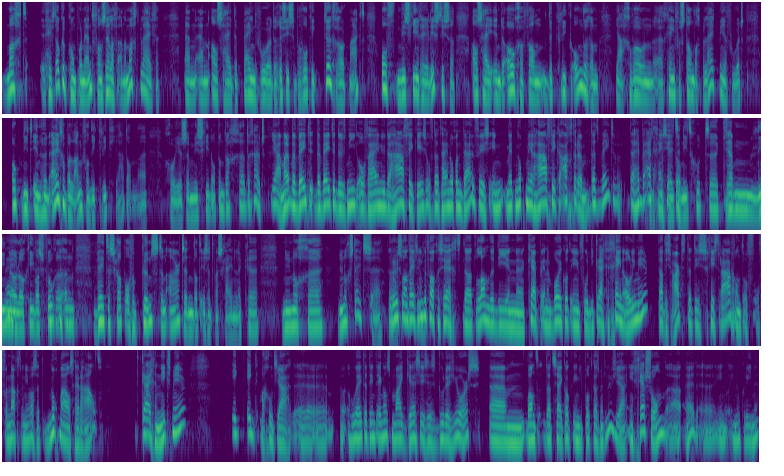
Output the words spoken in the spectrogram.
macht heeft ook een component van zelf aan de macht blijven. En, en als hij de pijn voor de Russische bevolking te groot maakt, of misschien realistischer, als hij in de ogen van de kliek onder hem ja, gewoon uh, geen verstandig beleid meer voert, ook niet in hun eigen belang van die kliek, ja, dan uh, gooien ze misschien op een dag uh, eruit. Ja, maar we weten, we weten dus niet of hij nu de havik is of dat hij nog een duif is in, met nog meer haviken achter hem. Dat weten we, daar hebben we eigenlijk geen zicht op. We weten niet goed. Uh, kremlinologie was vroeger een wetenschap of een kunst, een art. En dat is het waarschijnlijk nu nog nu nog steeds. Uh, Rusland heeft in ieder geval gezegd dat landen die een cap en een boycott invoeren, die krijgen geen olie meer. Dat is hard. Dat is gisteravond of, of vannacht, wanneer was het, nogmaals herhaald. Die krijgen niks meer. Ik, ik, maar goed, ja, uh, hoe heet dat in het Engels? My guess is as good as yours. Um, want dat zei ik ook in die podcast met Lucia. In Gerson, uh, in, in Oekraïne,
